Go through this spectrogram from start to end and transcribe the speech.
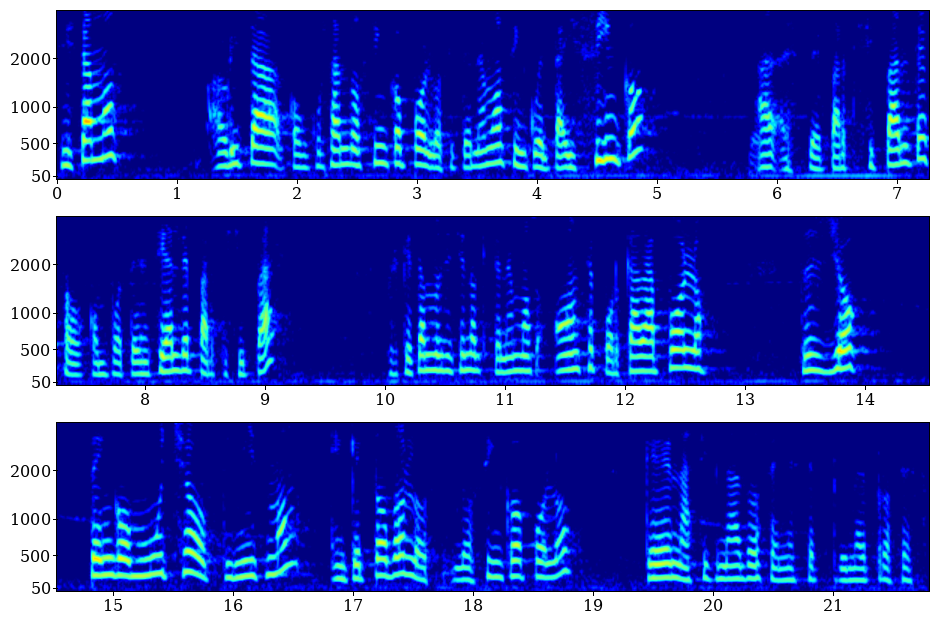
Si estamos ahorita concursando cinco polos y tenemos 55 ah, este, participantes o con potencial de participar, pues que estamos diciendo que tenemos 11 por cada polo. Entonces yo tengo mucho optimismo en que todos los, los cinco polos queden asignados en este primer proceso.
